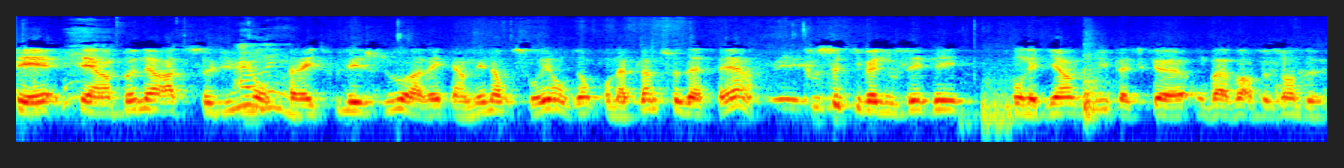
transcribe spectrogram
C'est c'est un bonheur absolu. Ah on oui. travaille tous les jours avec un énorme sourire en disant qu'on a plein de choses à faire. Tous ceux qui veulent nous aider sont les bienvenus parce qu'on va avoir besoin de,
